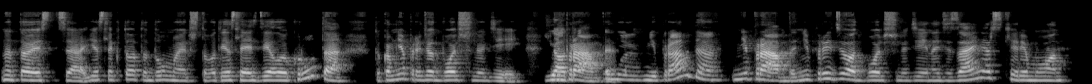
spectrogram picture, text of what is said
Ну, то есть, а, если кто-то думает, что вот если я сделаю круто, то ко мне придет больше людей. Я Неправда. Думаю, неправда? Неправда. Не придет больше людей на дизайнерский ремонт,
